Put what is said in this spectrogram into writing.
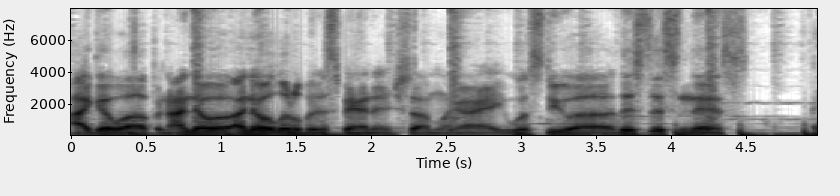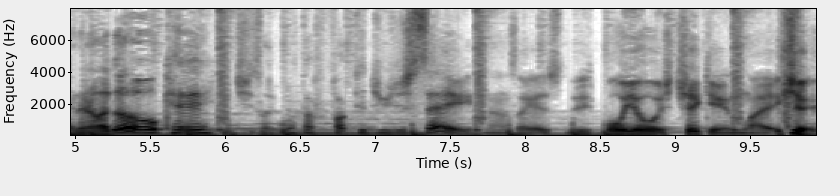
I go up and I know I know a little bit of Spanish, so I'm like, all right, let's do uh this, this, and this. And they're like, oh, okay. And she's like, what the fuck did you just say? And I was like, it's, pollo is chicken. Like, you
